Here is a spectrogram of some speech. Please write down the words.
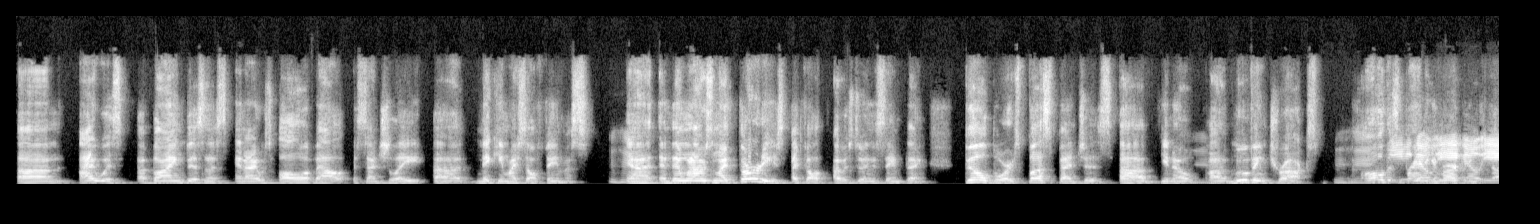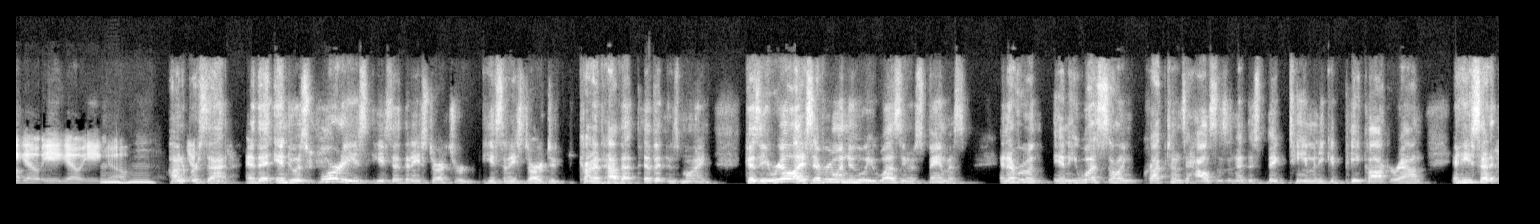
um, I was a buying business and I was all about essentially uh, making myself famous. Mhm. And, and then when I was in my 30s, I felt I was doing the same thing. Billboards, bus benches, uh, you know, Mhm. uh, moving trucks, Mhm. all this ego, branding and marketing ego, stuff. ego, ego, ego. Mhm. Hundred percent. And then into his forties, he said. Then he starts. to- He said he started to kind of have that pivot in his mind because he realized everyone knew who he was. And he was famous, and everyone. And he was selling crap tons of houses and had this big team, and he could peacock around. And he said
